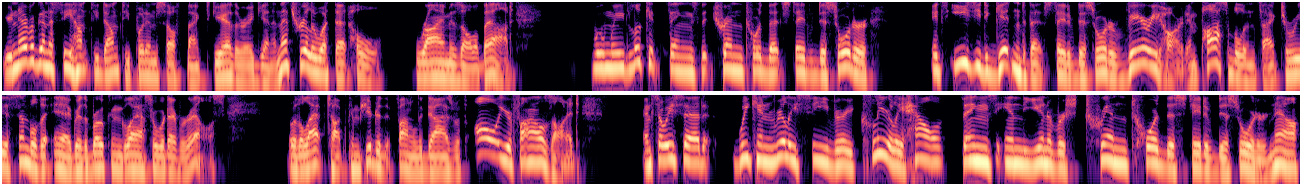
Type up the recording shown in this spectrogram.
You're never going to see Humpty Dumpty put himself back together again. And that's really what that whole rhyme is all about. When we look at things that trend toward that state of disorder, it's easy to get into that state of disorder, very hard, impossible, in fact, to reassemble the egg or the broken glass or whatever else, or the laptop computer that finally dies with all your files on it. And so he said, we can really see very clearly how things in the universe trend toward this state of disorder. Now,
